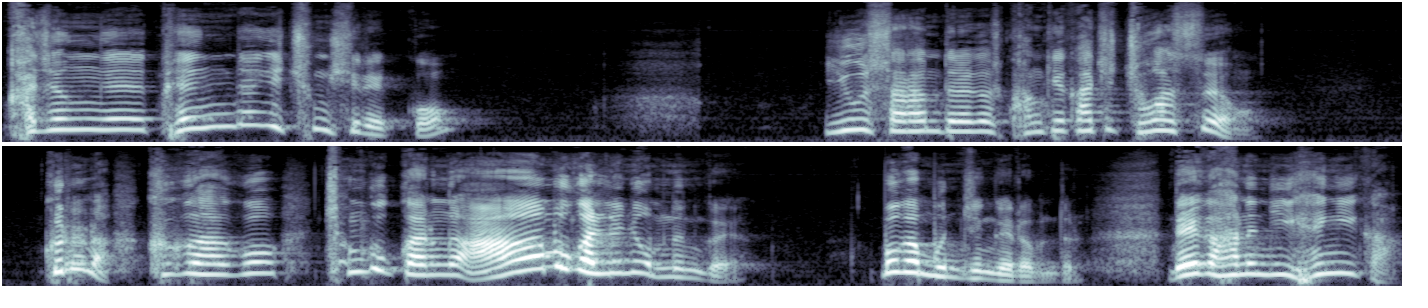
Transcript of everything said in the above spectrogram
가정에 굉장히 충실했고 이웃 사람들과 관계가 아주 좋았어요. 그러나 그거하고 천국 가는 건 아무 관련이 없는 거예요. 뭐가 문제인가요, 여러분들? 내가 하는 이 행위가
